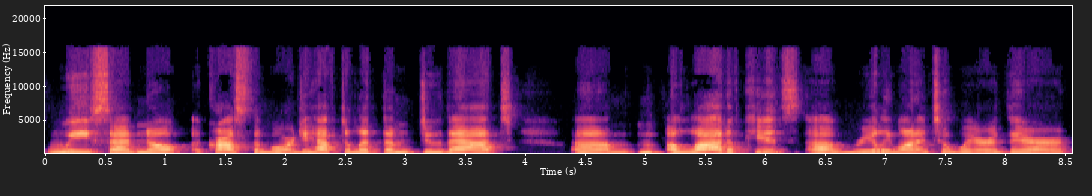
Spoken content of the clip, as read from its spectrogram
we said, no, across the board, you have to let them do that. Um, a lot of kids uh, really wanted to wear their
